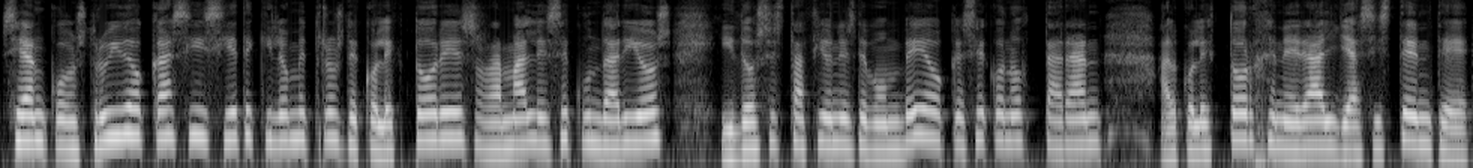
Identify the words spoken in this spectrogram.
Se han construido casi siete kilómetros de colectores, ramales secundarios y dos estaciones de bombeo que se conectarán al colector general y asistente.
